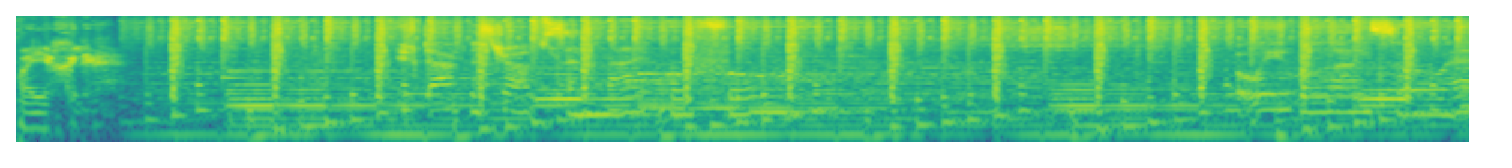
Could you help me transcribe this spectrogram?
Поехали. We will when it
